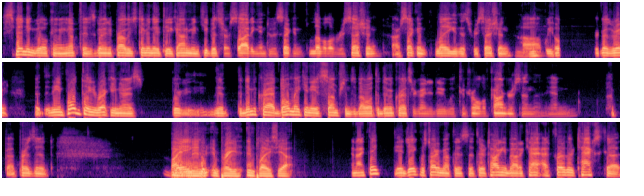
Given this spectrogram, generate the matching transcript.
spending bill coming up that is going to probably stimulate the economy and keep us from sliding into a second level of recession, our second leg of this recession. Uh, we hope because we're, the important thing to recognize that the Democrat don't make any assumptions about what the Democrats are going to do with control of Congress and and uh, President Biden in, in, pra- in place, yeah. And I think, and Jake was talking about this, that they're talking about a, ca- a further tax cut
